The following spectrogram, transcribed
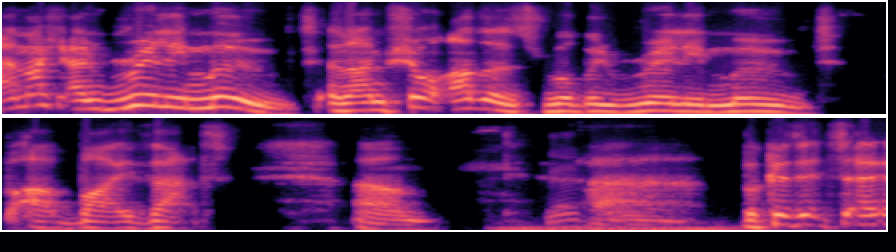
I'm actually I'm really moved, and I'm sure others will be really moved by, by that. Um, uh, because it's uh,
